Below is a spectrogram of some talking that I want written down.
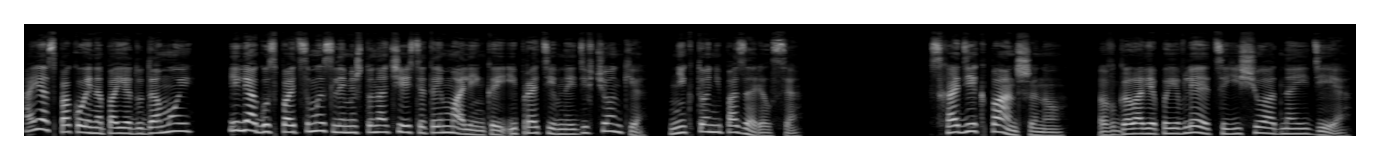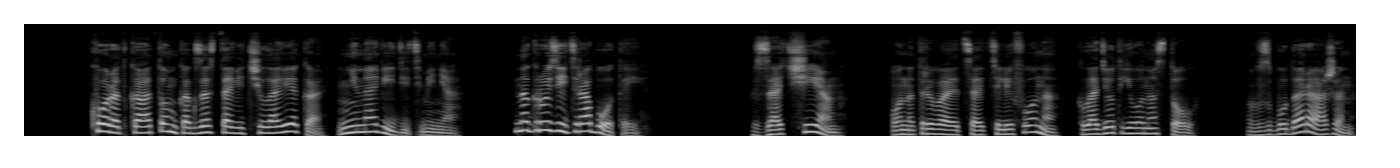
а я спокойно поеду домой и лягу спать с мыслями, что на честь этой маленькой и противной девчонки никто не позарился. «Сходи к Паншину». В голове появляется еще одна идея. Коротко о том, как заставить человека ненавидеть меня. Нагрузить работой. «Зачем?» Он отрывается от телефона, кладет его на стол. Взбудоражен.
